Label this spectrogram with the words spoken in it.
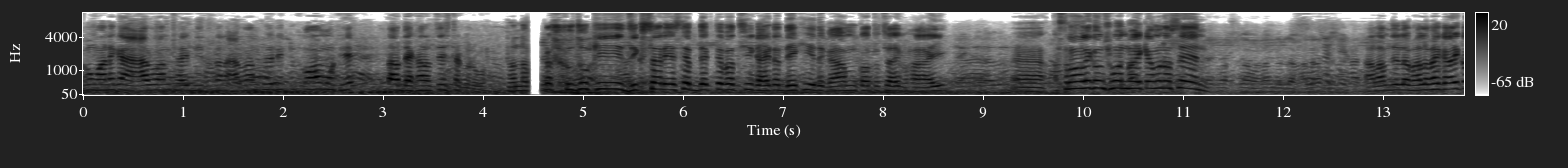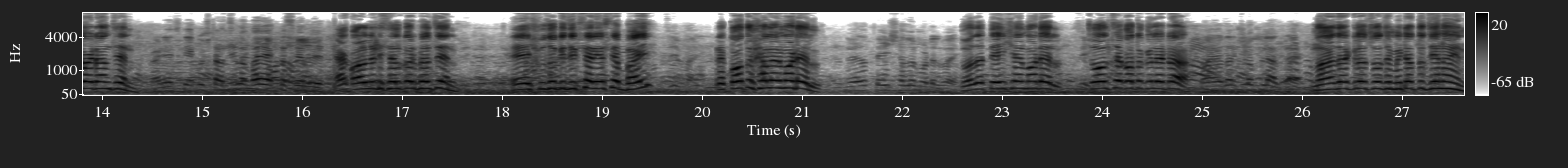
এবং অনেকে আর ওয়ান ফাইভ নিতে চান। আর ওয়ান ফাইভ একটু কম ওঠে তার দেখানোর চেষ্টা করব। ধন্যবাদ। সুজুকি জিক্সার এসএফ দেখতে পাচ্ছি। গাড়িটা দেখি দাম কত চাই ভাই? আসসালামু আলাইকুম সুমন ভাই কেমন আছেন? আলহামদুলিল্লাহ ভালো। ভাই গাড়ি কয়টা আনছেন? এক অলরেডি সেল করে ফেলছেন? এই সুজুকি জিক্সার এসএফ ভাই? এটা কত সালের মডেল দু হাজার তেইশের মডেল চলছে কত কিলো এটা? নয় হাজার কিলো চলছে মিটার তো জেনুইন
